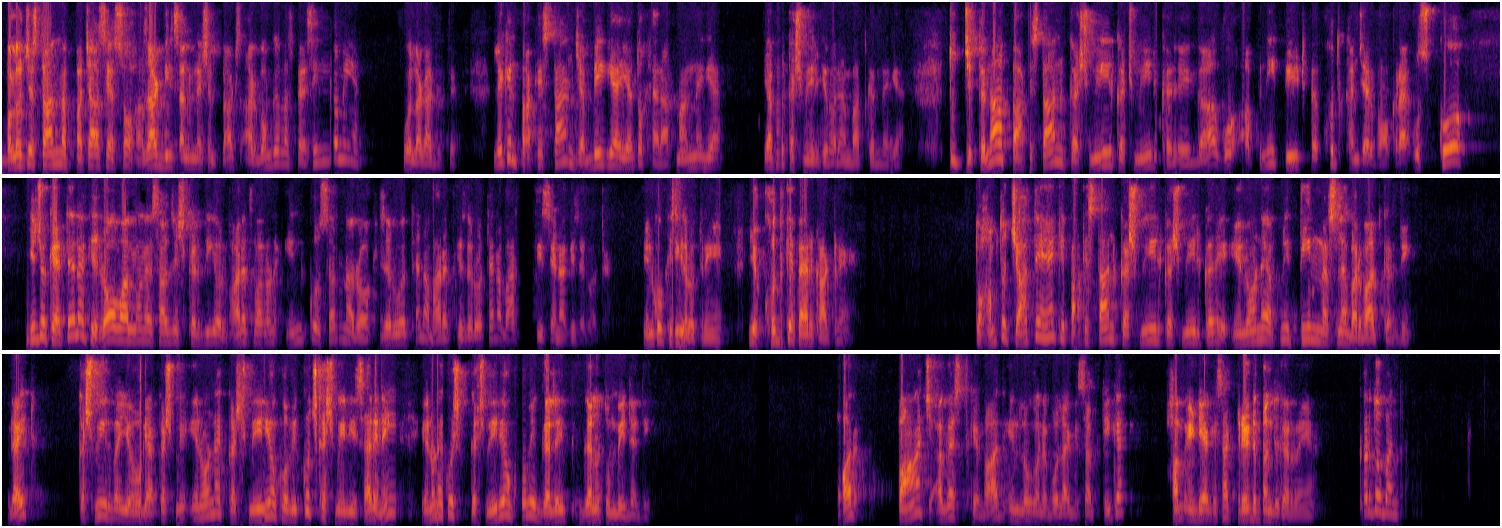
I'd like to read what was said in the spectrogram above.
बलूचिस्तान में पचास या सौ हज़ार डिसलिनेशन प्लांट्स अरबों के पास पैसे की कमी है, वो लगा देते। लेकिन पाकिस्तान जब भी गया, या तो खैरात मांगने गया, या फिर कश्मीर के बारे में बात करने गया। तो जितना पाकिस्तान कश्मीर कश्मीर करेगा, वो अपनी पीठ पे खुद खंजर भोंक रहा है। उसको, ये जो कहते हैं ना कि रॉ वालों ने साजिश कर दी और भारत वालों ने, इनको सर ना रॉ की ज़रूरत है, ना भारत की ज़रूरत है, ना भारतीय सेना की ज़रूरत है। इनको किसी ज़रूरत नहीं है। ये खुद के पैर काट रहे हैं। तो हम तो चाहते हैं कि पाकिस्तान कश्मीर कश्मीर करे। इन्होंने अपनी तीन नस्लें बर्बाद कर दी। राइट कश्मीर में ये हो गया कश्मीर इन्होंने कश्मीरियों को भी कुछ कश्मीरी सारे नहीं इन्होंने कुछ कश्मीरियों को भी गलत गलत उम्मीदें दी और पाँच अगस्त के बाद इन लोगों ने बोला कि सब ठीक है, हम इंडिया के साथ ट्रेड बंद कर रहे हैं। कर दो बंद।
